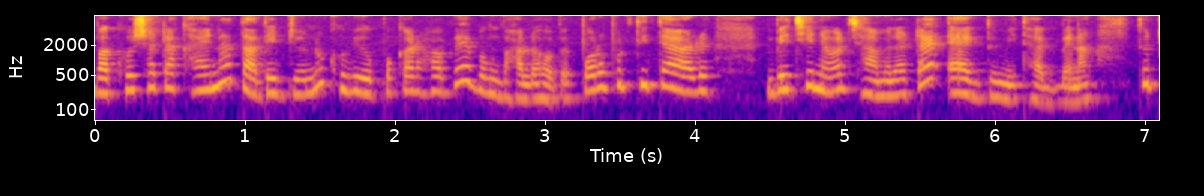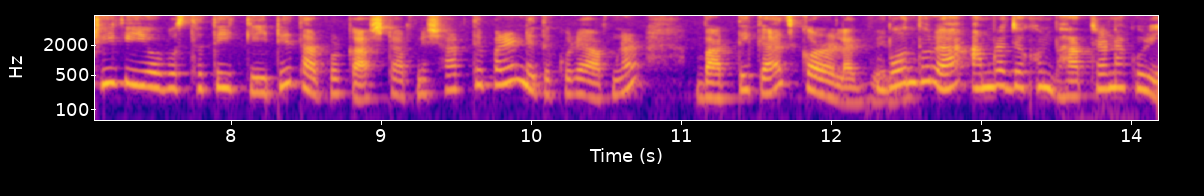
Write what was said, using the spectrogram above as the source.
বা খোসাটা খায় না, তাদের জন্য খুবই উপকার হবে এবং ভালো হবে। পরবর্তীতে আর বেছে নেওয়ার ঝামেলাটা একদমই থাকবে না। তো ঠিক এই অবস্থাতেই কেটে তারপর কাজটা আপনি সারতে পারেন, এতে করে আপনার বাড়তি কাজ করা লাগবে। বন্ধুরা, আমরা যখন ভাত রান্না করি,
